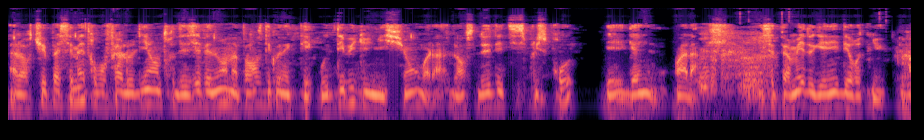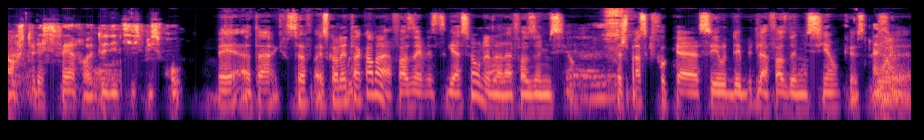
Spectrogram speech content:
Alors, tu es passé maître pour faire le lien entre des événements en apparence déconnectés. Au début d'une mission, voilà, lance 2d6 plus pro et gagne, voilà. Et ça te permet de gagner des retenues. Alors, je te laisse faire euh, 2d6 plus pro. Mais attends, Christophe, est-ce qu'on est encore dans la phase d'investigation ou on est dans la phase de mission? Je pense qu'il faut que c'est au début de la phase de mission que c'est. Ah non, euh,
